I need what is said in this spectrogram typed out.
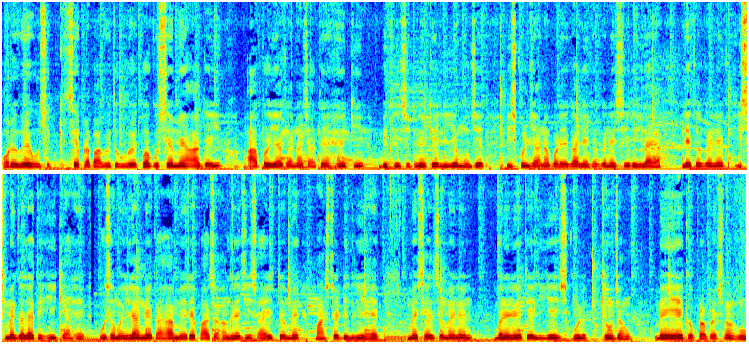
और वे उससे प्रभावित हुए। वह गुस्से में आ गई आप यह कहना चाहते हैं कि बिक्री सीखने के लिए मुझे स्कूल जाना पड़ेगा? लेखक ने सिर हिलाया। लेखक ने इसमें गलत ही क्या है? उस महिला ने कहा, मेरे पास अंग्रेज़ी साहित्य में मास्टर डिग्री है। मैं सेल्समैन बनने के लिए स्कूल क्यों जाऊँ? मैं एक प्रोफेशनल हूँ।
